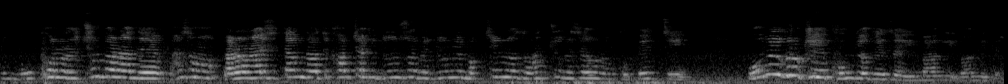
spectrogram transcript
목포를 출발하는데 화성 바라나시 딱 나한테 갑자기 눈썹에 눈이 막 찔러서 한쪽에 세워놓고 뺐지. 몸을 그렇게 공격해서 이 마귀 마귀들이.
